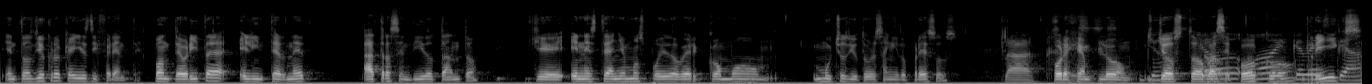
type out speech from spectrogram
Entonces yo creo que ahí es diferente. Ponte, ahorita el Internet ha trascendido tanto que en este año hemos podido ver cómo muchos youtubers han ido presos. Claro. Por Sí, sí, sí, ejemplo, Yo- Just Stop hace yo- poco, ay. Riggs.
